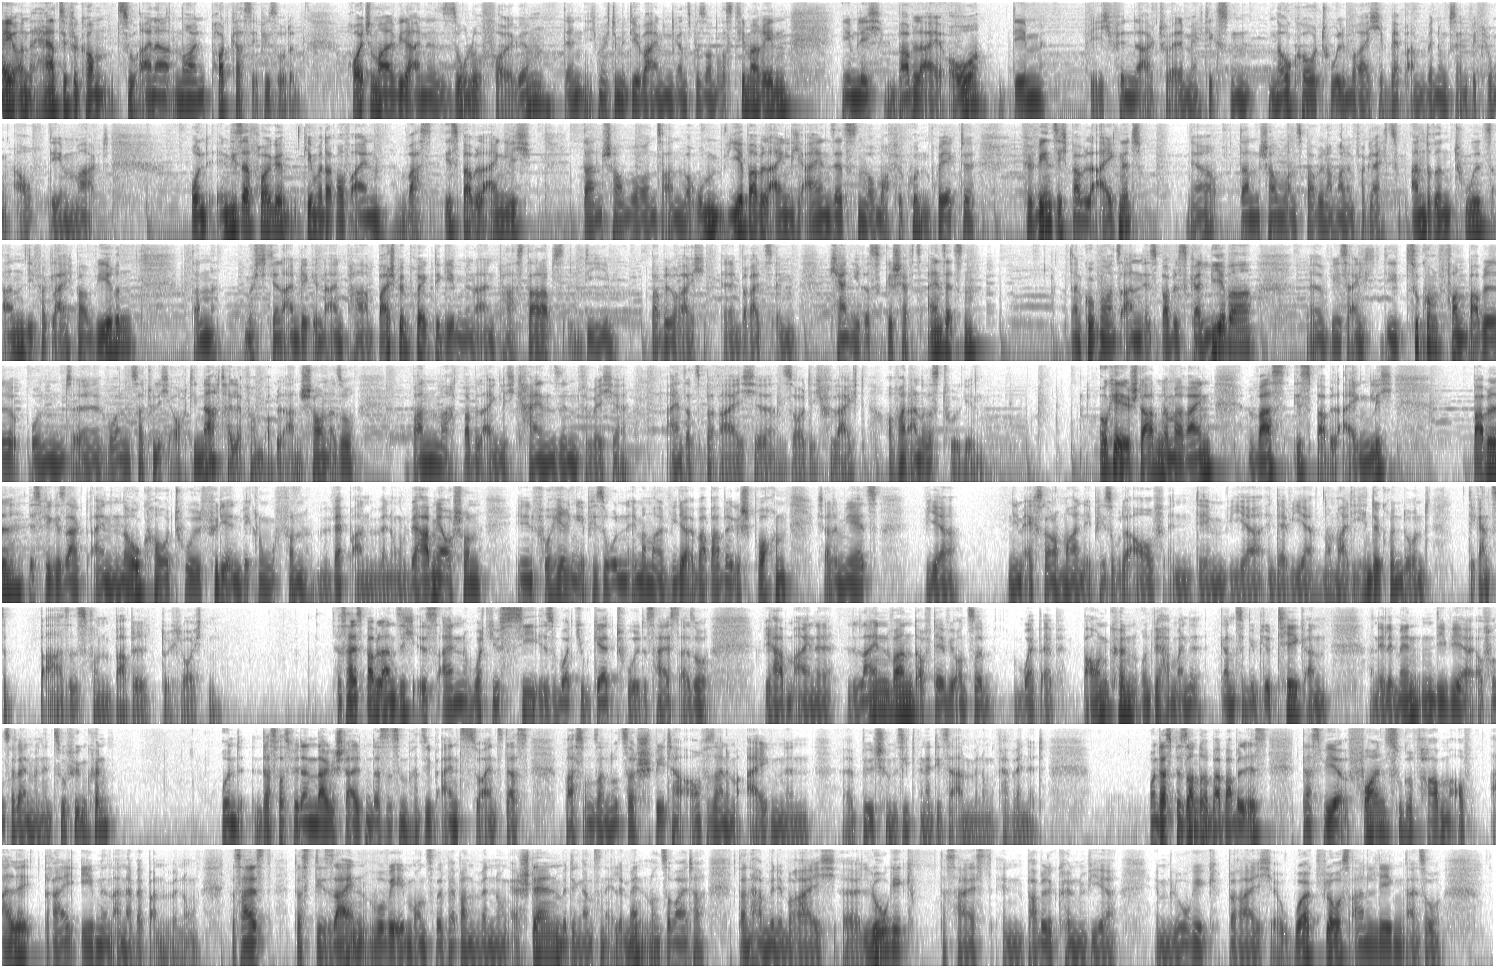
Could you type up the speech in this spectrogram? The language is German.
Hey und herzlich willkommen zu einer neuen Podcast-Episode. Heute mal wieder eine Solo-Folge, denn ich möchte mit dir über ein ganz besonderes Thema reden, nämlich Bubble.io, dem, wie ich finde, aktuell mächtigsten No-Code-Tool im Bereich Web-Anwendungsentwicklung auf dem Markt. Und in dieser Folge gehen wir darauf ein, was ist Bubble eigentlich? Dann schauen wir uns an, warum wir Bubble eigentlich einsetzen, warum auch für Kundenprojekte, für wen sich Bubble eignet. Ja, dann schauen wir uns Bubble nochmal im Vergleich zu anderen Tools an, die vergleichbar wären. Dann möchte ich dir einen Einblick in ein paar Beispielprojekte geben, in ein paar Startups, die Bubble-Bereich äh, bereits im Kern ihres Geschäfts einsetzen. Dann gucken wir uns an, ist Bubble skalierbar? Äh, wie ist eigentlich die Zukunft von Bubble? Und äh, wollen uns natürlich auch die Nachteile von Bubble anschauen. Also wann macht Bubble eigentlich keinen Sinn? Für welche Einsatzbereiche sollte ich vielleicht auf ein anderes Tool gehen? Okay, starten wir mal rein. Was ist Bubble eigentlich? Bubble ist wie gesagt ein No-Code-Tool für die Entwicklung von Webanwendungen. Wir haben ja auch schon in den vorherigen Episoden immer mal wieder über Bubble gesprochen. Ich dachte mir jetzt, wir nehmen extra nochmal eine Episode auf, in, dem wir, in der wir nochmal die Hintergründe und die ganze Basis von Bubble durchleuchten. Das heißt, Bubble an sich ist ein What you see is what you get Tool. Das heißt also, wir haben eine Leinwand, auf der wir unsere Web-App bauen können und wir haben eine ganze Bibliothek an, an Elementen, die wir auf unsere Leinwand hinzufügen können. Und das, was wir dann da gestalten, das ist im Prinzip eins zu eins das, was unser Nutzer später auf seinem eigenen äh, Bildschirm sieht, wenn er diese Anwendung verwendet. Und das Besondere bei Bubble ist, dass wir vollen Zugriff haben auf alle drei Ebenen einer Webanwendung. Das heißt, das Design, wo wir eben unsere Webanwendung erstellen mit den ganzen Elementen und so weiter. Dann haben wir den Bereich äh, Logik. Das heißt, in Bubble können wir im Logikbereich äh, Workflows anlegen. Also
